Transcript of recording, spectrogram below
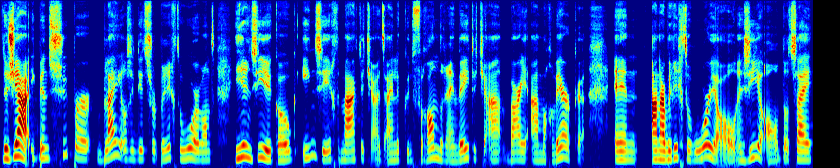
dus ja, ik ben super blij als ik dit soort berichten hoor. Want hierin zie ik ook, inzicht maakt dat je uiteindelijk kunt veranderen en weet dat je aan, waar je aan mag werken. En aan haar berichten hoor je al en zie je al dat zij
